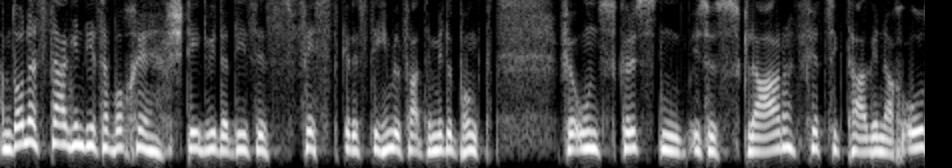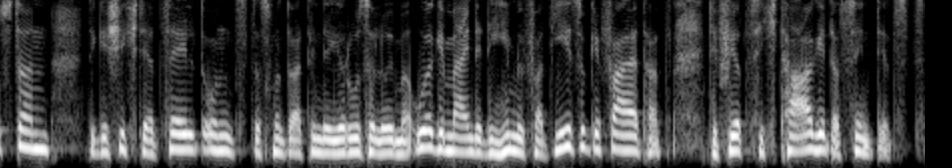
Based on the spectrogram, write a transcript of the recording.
Am Donnerstag in dieser Woche steht wieder dieses Fest Christi Himmelfahrt im Mittelpunkt. Für uns Christen ist es klar, 40 Tage nach Ostern, die Geschichte erzählt uns, dass man dort in der Jerusalemer Urgemeinde die Himmelfahrt Jesu gefeiert hat. Die 40 Tage, das sind jetzt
